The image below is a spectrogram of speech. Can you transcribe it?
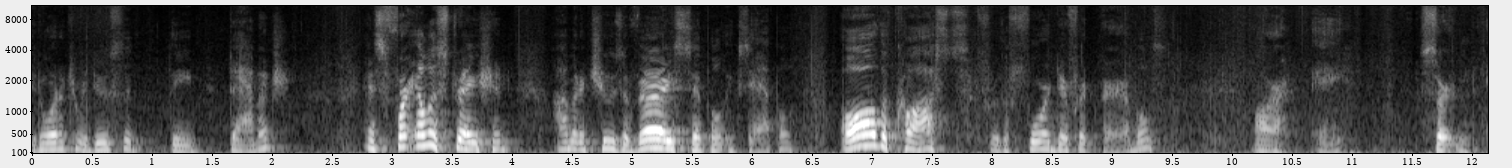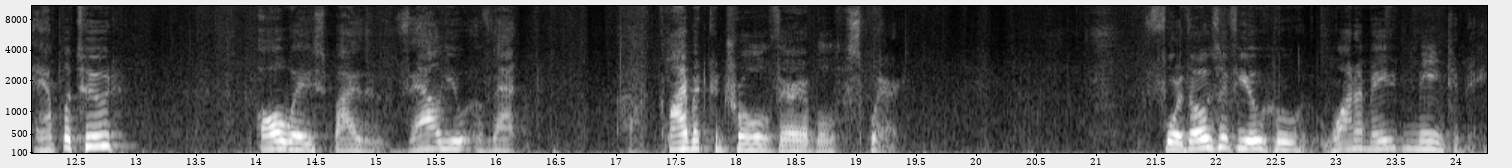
in order to reduce the, the damage. And for illustration, I'm going to choose a very simple example. All the costs for the four different variables are a certain amplitude, always by the value of that uh, climate control variable squared. For those of you who want to be mean to me,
